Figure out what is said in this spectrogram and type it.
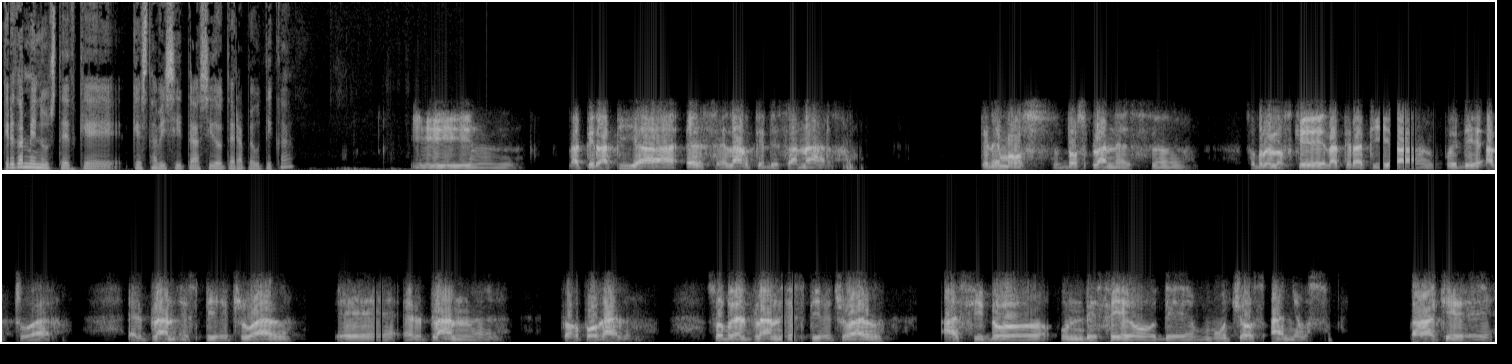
¿Cree también usted que, que esta visita ha sido terapéutica? Y la terapia es el arte de sanar. Tenemos dos planes eh, sobre los que la terapia puede actuar. El plan espiritual y el plan eh, corporal. Sobre el plan espiritual ha sido un deseo de muchos años para que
